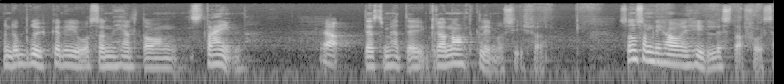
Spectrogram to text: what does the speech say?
Men da bruker de jo også en helt annen stein. Ja. Det som heter granatglimmerskifer. Sånn som de har i Hyllestad f.eks.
